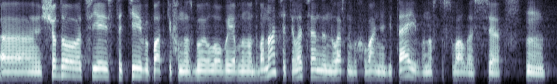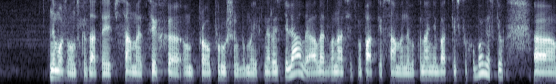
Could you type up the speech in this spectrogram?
Е, щодо цієї статті, випадків у нас було виявлено 12, але це неналежне виховання дітей. Воно стосувалося. Не можу вам сказати, чи саме цих е, правопорушень, бо ми їх не розділяли, але 12 випадків саме невиконання батьківських обов'язків е,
